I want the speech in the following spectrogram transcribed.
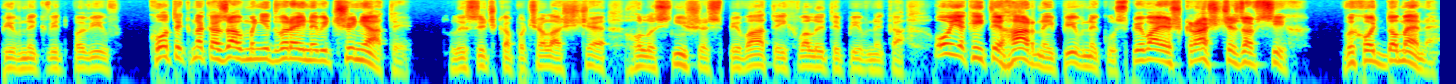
Півник відповів Котик наказав мені дверей не відчиняти. Лисичка почала ще голосніше співати і хвалити півника. О, який ти гарний, півнику, співаєш краще за всіх. Виходь до мене.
